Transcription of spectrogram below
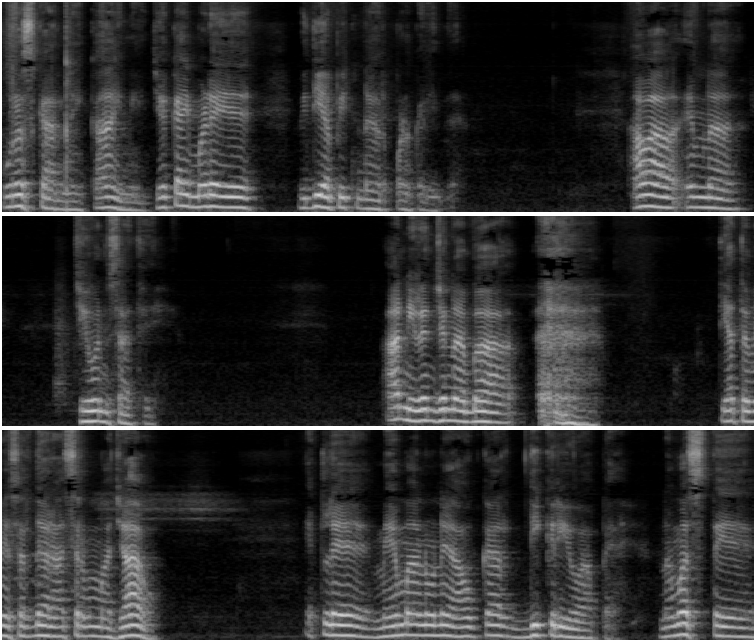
પુરસ્કાર નહીં, કાંઈ નહીં. જે કાંઈ મળે એ વિદ્યાપીઠને અર્પણ કરી દે. આવા એમના જીવન સાથે. આ નિરંજના બા, ત્યાં તમે સરદાર આશ્રમમાં જાઓ, એટલે મહેમાનોને આવકાર દીકરીઓ આપે. નમસ્તે,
